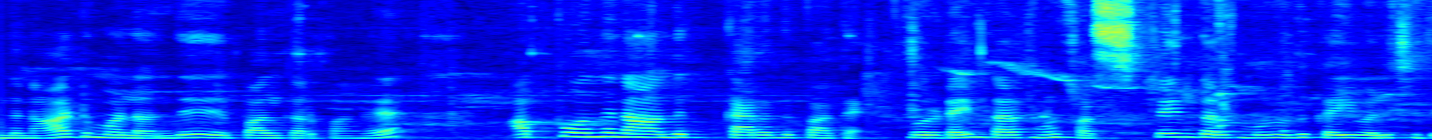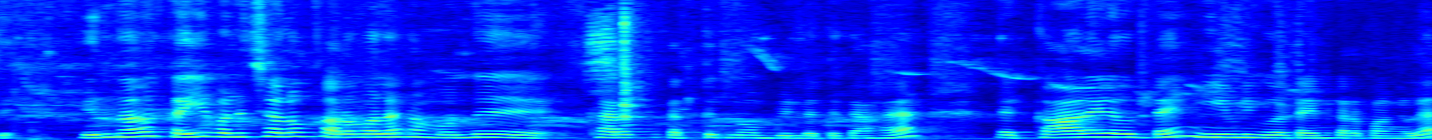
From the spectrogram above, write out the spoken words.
அந்த நாட்டு மாடில் வந்து பால் கறப்பாங்க. அப்போ வந்து நான் வந்து கறந்து பார்த்தேன். ஒரு டைம் கறக்கும்போது ஃபஸ்ட் டைம் கறக்கும்போது வந்து கை வலிச்சுது. இருந்தாலும் கை வலித்தாலும் பரவாயில்ல நம்ம வந்து கறக்க கற்றுக்கணும் அப்படின்றதுக்காக. காலையில் ஒரு டைம் ஈவினிங் ஒரு டைம் கறப்பாங்கள்ல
